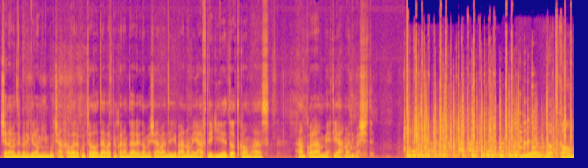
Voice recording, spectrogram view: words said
شنوندگان گرامی این بود چند خبر کوتاه دعوت می‌کنم در ادامه شنونده برنامه هفتگی دات کام از همکارم مهدی احمدی باشید. دات کام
